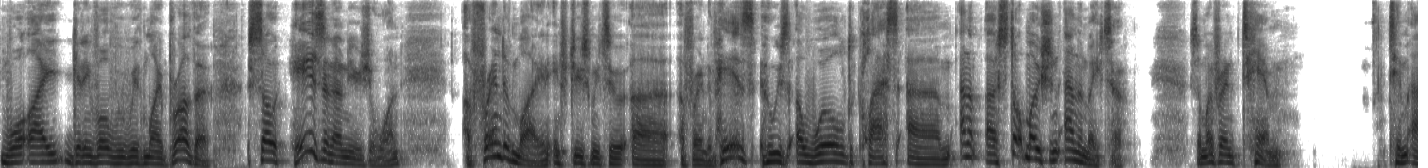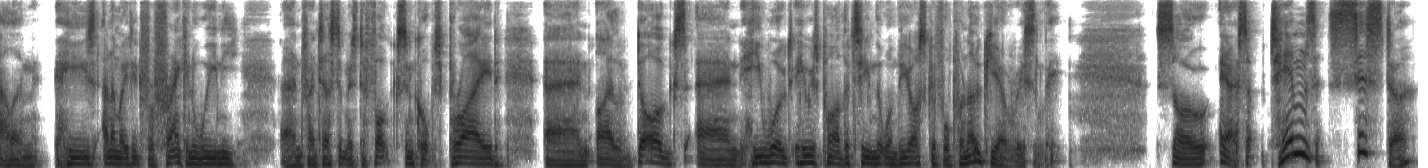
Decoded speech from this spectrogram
what I get involved with with my brother. So here's an unusual one. A friend of mine introduced me to uh, a friend of his who is a world class um, anim- a stop motion animator. So my friend Tim, Tim Allen. He's animated for Frankenweenie and Weenie and Fantastic Mr. Fox and Corpse Bride and Isle of Dogs. And he worked, he was part of the team that won the Oscar for Pinocchio recently. So, yeah, so Tim's sister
